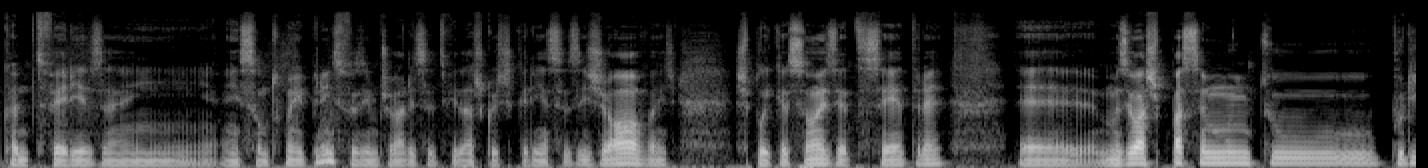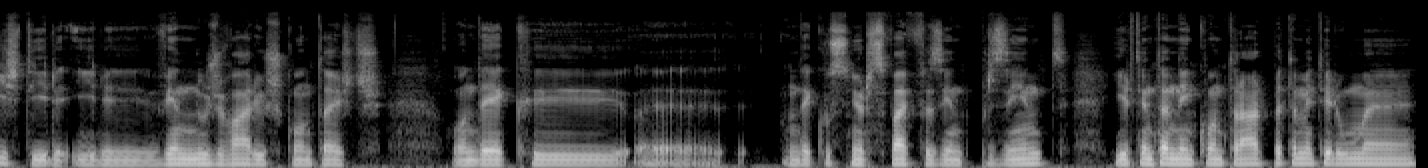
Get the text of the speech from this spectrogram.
campo de férias em, em São Tomé e Príncipe, fazíamos várias atividades com as crianças e jovens, explicações, etc. mas eu acho que passa muito por isto, ir, ir vendo nos vários contextos onde é que onde é que o Senhor se vai fazendo presente, ir tentando encontrar para também ter uma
